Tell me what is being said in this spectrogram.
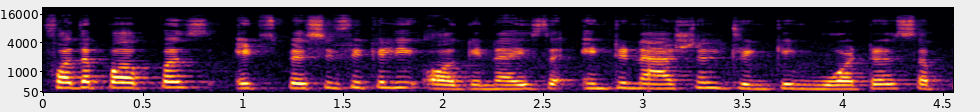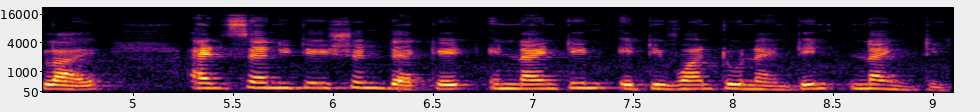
For the purpose, it specifically organized the International Drinking Water Supply and Sanitation Decade in 1981 to 1990.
